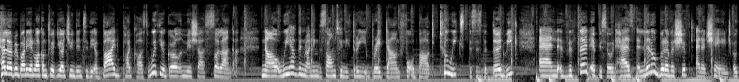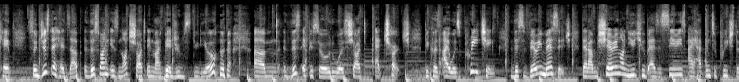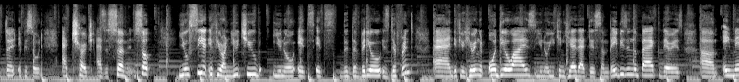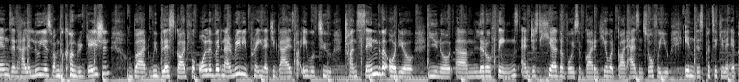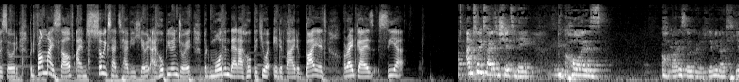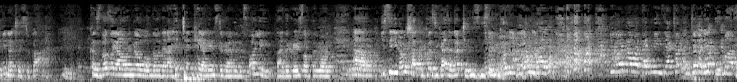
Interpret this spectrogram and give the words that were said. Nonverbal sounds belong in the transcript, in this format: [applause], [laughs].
Hello, everybody, and welcome to it. You are tuned into the Abide podcast with your girl, Misha Solanga. Now, we have been running the Psalm 23 breakdown for about two weeks. This is the third week, and the third episode has a little bit of a shift and a change, okay? So, just a heads up, this one is not shot in my [laughs] bedroom studio. [laughs] um, this episode was shot at church because I was preaching this very message that I'm sharing on YouTube as a series. I happen to preach the third episode at church as a sermon. So you'll see it if you're on youtube. You know it's it's the, the video is different. And if you're hearing it audio wise you know you can hear that there's some babies in the back. There is um, amens and hallelujahs from the [laughs] congregation. But we bless god for all of it. And i really pray that you guys are able to transcend the audio you know um, little things and just hear the voice of god and hear what god has in store for you in this particular episode. But from myself i'm so excited to have you hear it. I hope you enjoy it but more than that, I hope that you are edified by it. All right, guys, see ya. I'm so excited to share today because oh God is so good. Let me not let me not testify. Because those of y'all who know will know that I hit 10k on Instagram and it's only by the grace of the Lord. Um, you see, you don't shout because you guys are not Gen Z, so you don't you don't know. [laughs] you don't know what that means. I'm boomers,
